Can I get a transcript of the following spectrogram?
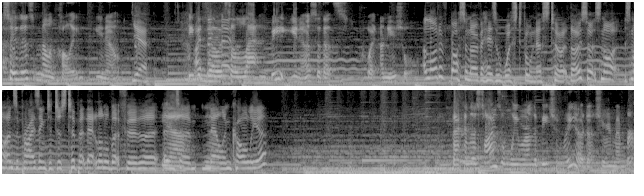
Yeah, so there's melancholy, you know, Yeah. even though it's that- a Latin beat, you know, so that's quite unusual. A lot of bossa nova has a wistfulness to it though, so it's not it's not unsurprising to just tip it that little bit further Yeah, into yeah. melancholia. Back in those times when we were on the beach in Rio, don't you remember?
